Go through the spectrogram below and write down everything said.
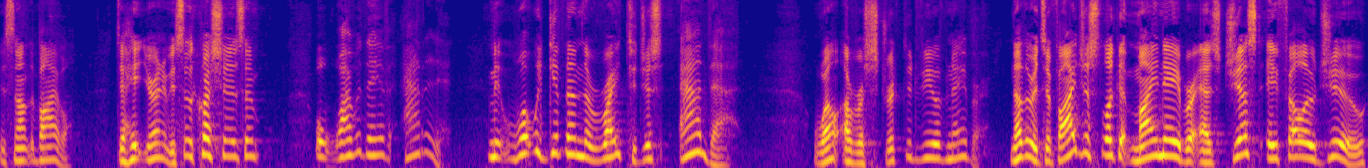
It's not the Bible. To hate your enemy. So the question is then, well, why would they have added it? I mean, what would give them the right to just add that? Well, a restricted view of neighbor. In other words, if I just look at my neighbor as just a fellow Jew,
